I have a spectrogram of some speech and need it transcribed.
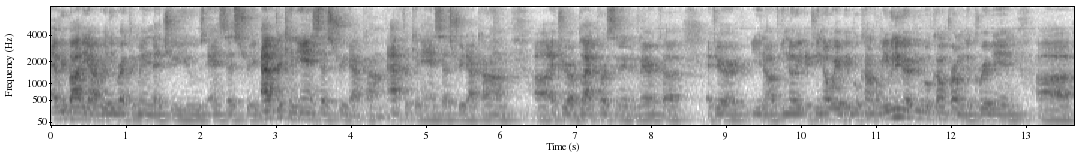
everybody, I really recommend that you use Ancestry, AfricanAncestry.com, AfricanAncestry.com. Uh, if you're a black person in America, if you're, you know, if you know, if you know where your people come from, even if your people come from the Caribbean, uh,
